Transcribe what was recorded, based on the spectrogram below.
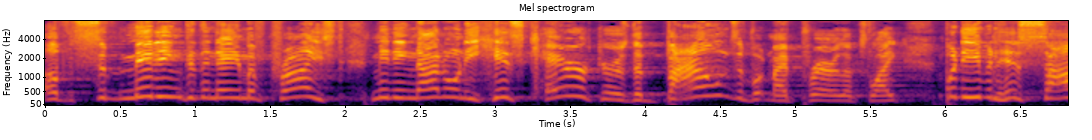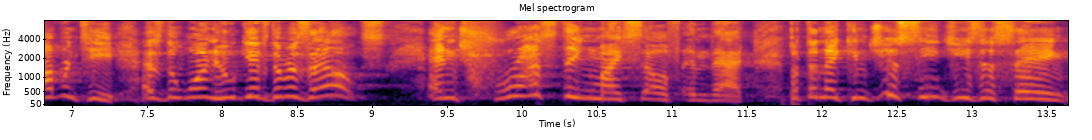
of submitting to the name of Christ, meaning not only his character as the bounds of what my prayer looks like, but even his sovereignty as the one who gives the results, and trusting myself in that. But then I can just see Jesus saying,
